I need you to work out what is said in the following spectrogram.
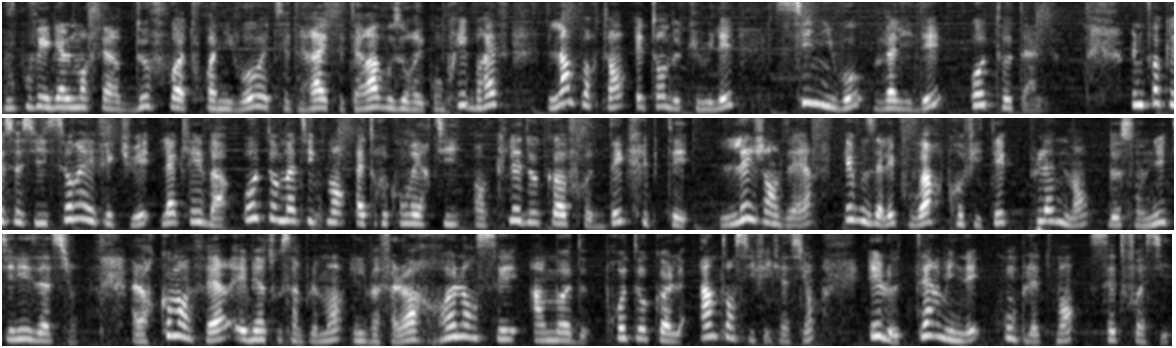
Vous pouvez également faire 2 fois 3 niveaux, etc. etc. Vous aurez compris. Bref, l'important étant de cumuler 6 niveaux validés au total. Une fois que ceci sera effectué, la clé va automatiquement être convertie en clé de coffre décryptée légendaire et vous allez pouvoir profiter pleinement de son utilisation. Alors comment faire? Eh bien tout simplement, il va falloir relancer un mode protocole intensification et le terminer complètement cette fois-ci.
